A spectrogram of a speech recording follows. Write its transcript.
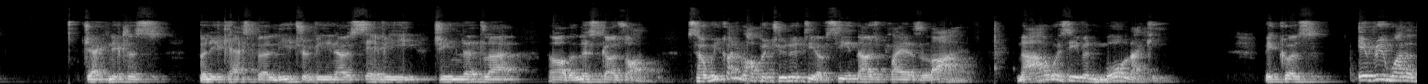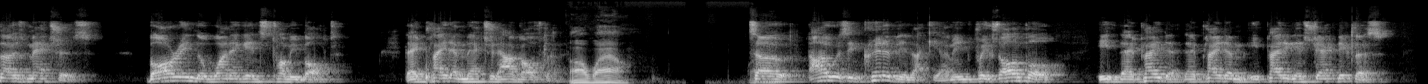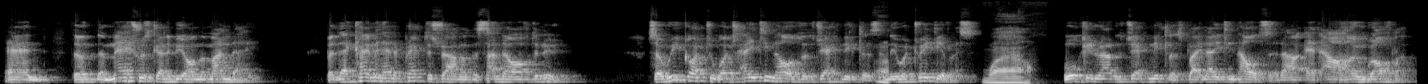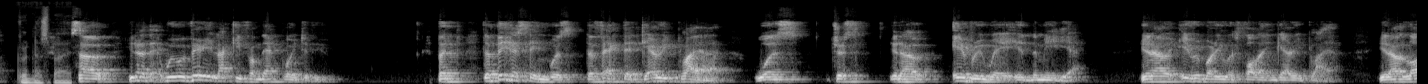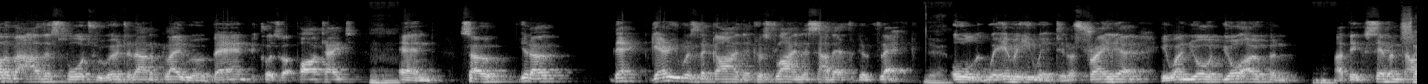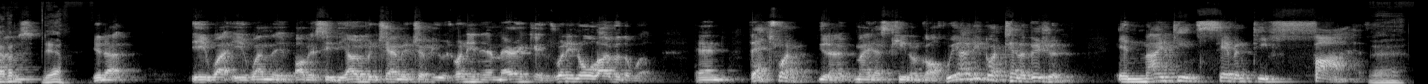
Jack Nicklaus, Billy Casper, Lee Trevino, Seve, Gene Littler. Oh, the list goes on. So we got an opportunity of seeing those players live. Now I was even more lucky because every one of those matches, barring the one against Tommy Bolt, they played a match at our golf club. Oh wow! So I was incredibly lucky. I mean, for example, he, they played they played him. He played against Jack Nicklaus, and the the match was going to be on the Monday, but they came and had a practice round on the Sunday afternoon. So we got to watch 18 holes with Jack Nicklaus, and there were 20 of us. Wow! Walking around with Jack Nicklaus playing 18 holes at our at our home golf club. Goodness me! So you know that we were very lucky from that point of view. But the biggest thing was the fact that Gary Player was just you know everywhere in the media. You know everybody was following Gary Player. You know a lot of our other sports we weren't allowed to play. We were banned because of apartheid, mm-hmm. and so you know that Gary was the guy that was flying the South African flag yeah. all wherever he went. In Australia, he won your your Open, I think seven times. Seven, yeah. You know, he won, he won the obviously the Open Championship. He was winning in America. He was winning all over the world, and that's what you know made us keen on golf. We only got television in 1975. Yeah.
